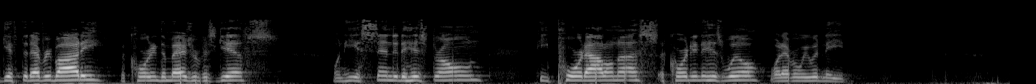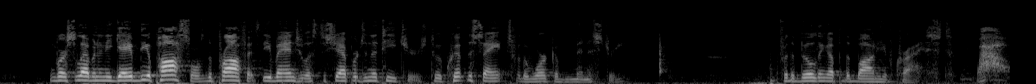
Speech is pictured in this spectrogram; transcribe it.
gifted everybody according to the measure of his gifts. When he ascended to his throne, he poured out on us according to his will whatever we would need. Verse 11, and he gave the apostles, the prophets, the evangelists, the shepherds, and the teachers to equip the saints for the work of ministry, for the building up of the body of Christ. Wow.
